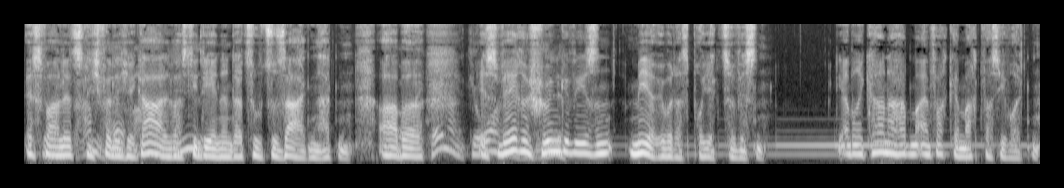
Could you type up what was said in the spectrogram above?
Es war letztlich völlig egal, was die Dänen dazu zu sagen hatten. Aber es wäre schön gewesen, mehr über das Projekt zu wissen. Die Amerikaner haben einfach gemacht, was sie wollten.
